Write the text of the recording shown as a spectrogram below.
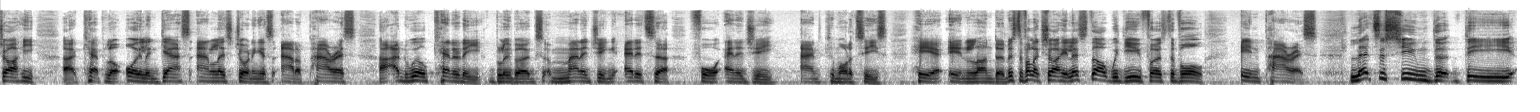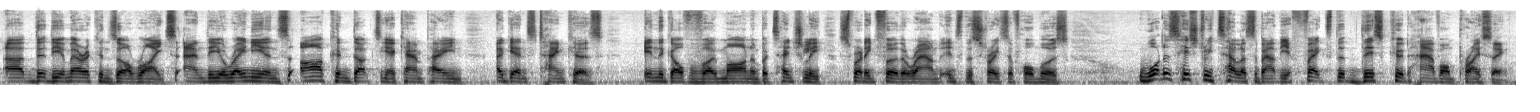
Shahi, uh, Kpler oil and gas analyst, joining us out of Paris, uh, and Will Kennedy, Bloomberg's managing editor for energy and commodities here in London. Mr. Falakshahi, let's start with you first of all in Paris. Let's assume that the, uh, that the Americans are right and the Iranians are conducting a campaign against tankers in the Gulf of Oman and potentially spreading further around into the Straits of Hormuz. What does history tell us about the effect that this could have on pricing?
